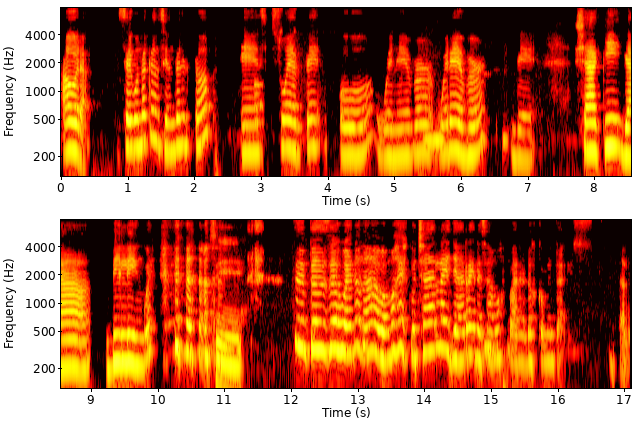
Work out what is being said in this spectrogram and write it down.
Ahora, segunda canción del top es Suerte o Whenever, Wherever de Shaki, ya bilingüe. Sí. Entonces, bueno, nada, vamos a escucharla y ya regresamos para los comentarios. Dale.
